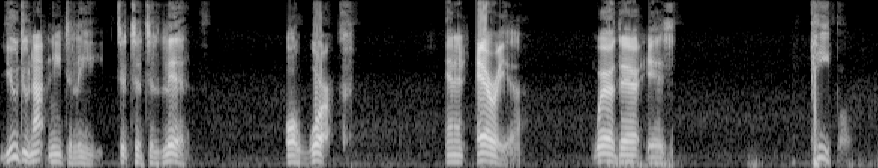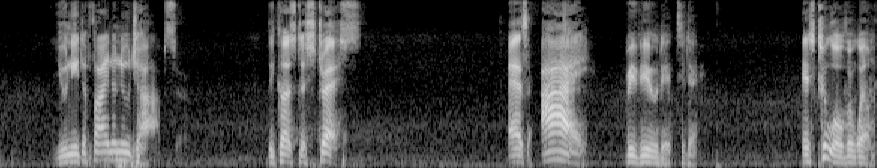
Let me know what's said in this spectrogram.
You do not need to leave, to, to, to live or work in an area where there is people, you need to find a new job, sir. Because the stress, as I reviewed it today, is too overwhelming.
